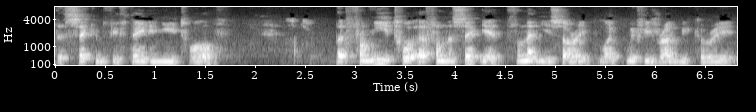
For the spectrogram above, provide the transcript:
the second fifteen in year twelve. But from year tw- uh, from the sec- yeah, from that year, sorry, like with his rugby career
